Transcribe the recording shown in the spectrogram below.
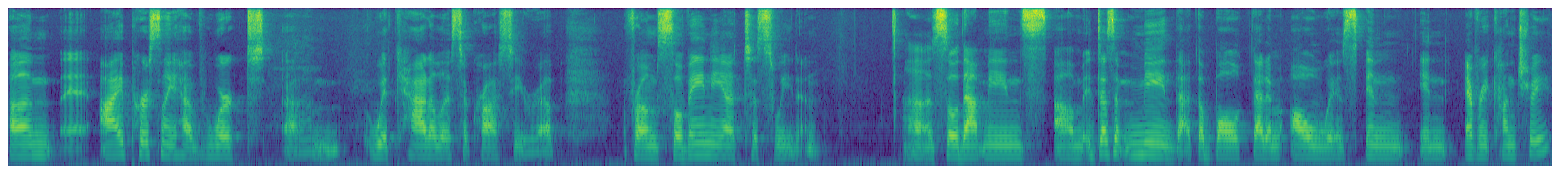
Um, I personally have worked um, with catalysts across Europe, from Slovenia to Sweden. Uh, so that means um, it doesn't mean that the bulk that I'm always in in every country,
